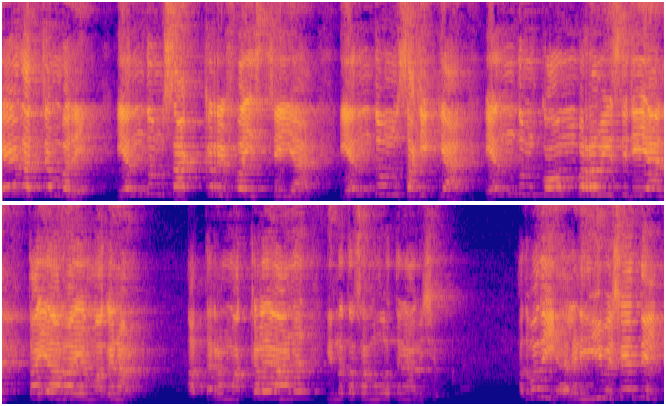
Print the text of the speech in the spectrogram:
ഏതറ്റം വരെ എന്തും സാക്രിഫൈസ് ചെയ്യാൻ എന്തും സഹിക്കാൻ എന്തും കോംപ്രമൈസ് ചെയ്യാൻ തയ്യാറായ മകനാണ്. അത്തരം മക്കളെയാണ് ഇന്നത്തെ സമൂഹത്തിന് ആവശ്യം. അത് മതി. അല്ലെങ്കിൽ ഈ വിഷയത്തിൽ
